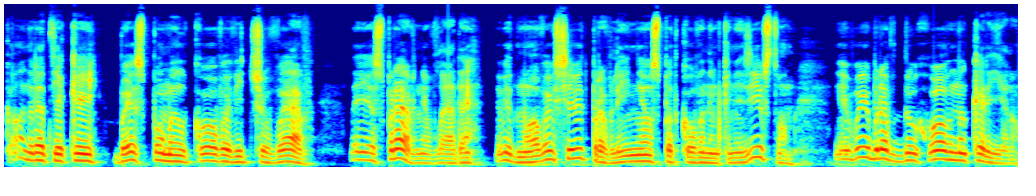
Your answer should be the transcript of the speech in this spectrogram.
Конрад, який безпомилково відчував, де є справжня влада, відмовився від правління успадкованим князівством і вибрав духовну кар'єру.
